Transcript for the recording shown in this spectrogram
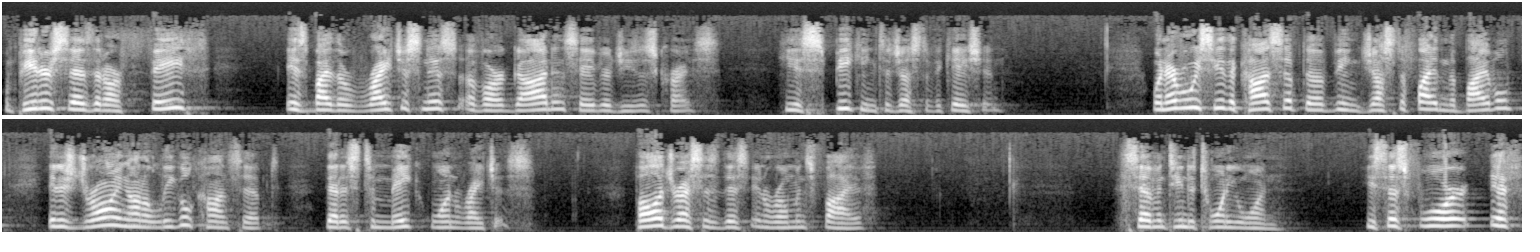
When Peter says that our faith is by the righteousness of our God and Savior Jesus Christ, he is speaking to justification. Whenever we see the concept of being justified in the Bible, it is drawing on a legal concept that is to make one righteous. Paul addresses this in Romans 5 17 to 21. He says, For if,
